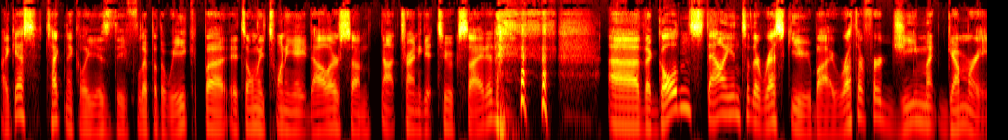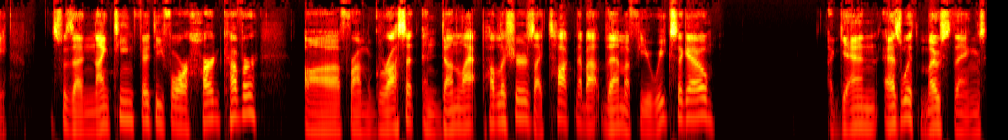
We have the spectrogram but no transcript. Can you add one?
I guess technically is the flip of the week, but it's only $28, so I'm not trying to get too excited. uh, the Golden Stallion to the Rescue by Rutherford G. Montgomery. This was a 1954 hardcover uh, from Grosset and Dunlap Publishers. I talked about them a few weeks ago. Again, as with most things,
